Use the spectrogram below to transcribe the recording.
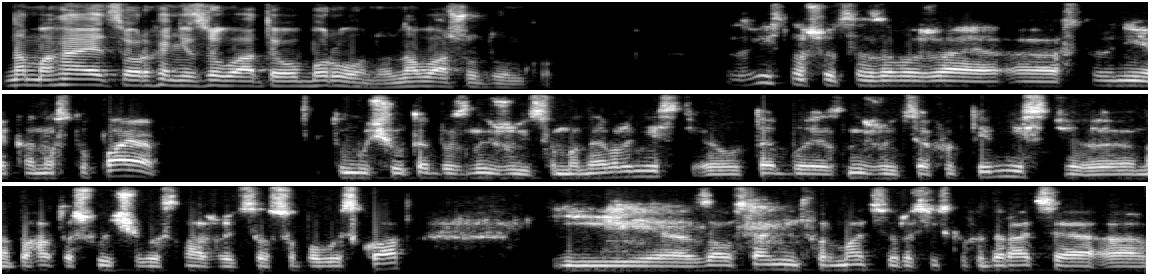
намагається організувати оборону, на вашу думку? Звісно, що це заважає е, стороні, яка наступає, тому що у тебе знижується маневреність, е, у тебе знижується ефективність, е, набагато швидше виснажується особовий склад. І е, за останню інформацію, Російська Федерація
